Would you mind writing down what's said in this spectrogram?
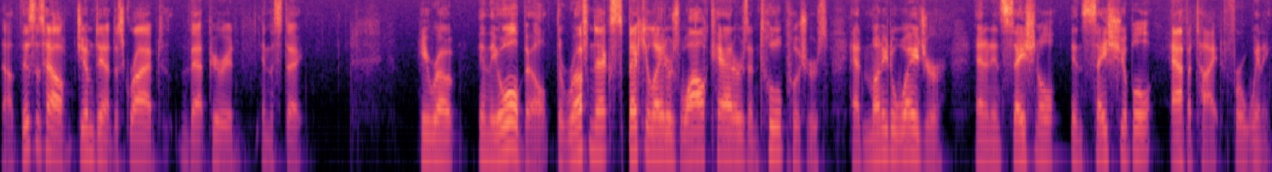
Now, this is how Jim Dent described that period in the state. He wrote, in the oil belt, the roughnecks, speculators, wildcatters, and tool pushers had money to wager and an insatiable, insatiable appetite for winning.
